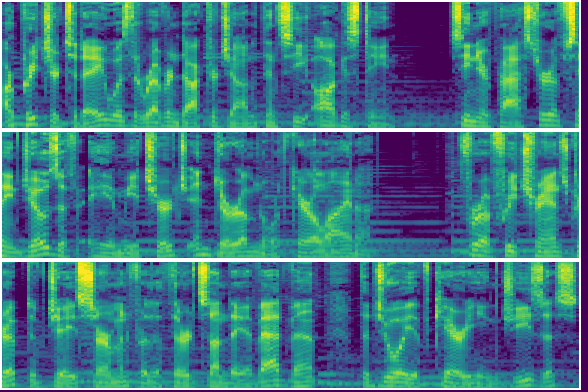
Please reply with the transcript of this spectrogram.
Our preacher today was the Reverend Dr. Jonathan C. Augustine, Senior Pastor of St. Joseph AME Church in Durham, North Carolina. For a free transcript of Jay's sermon for the third Sunday of Advent, The Joy of Carrying Jesus,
